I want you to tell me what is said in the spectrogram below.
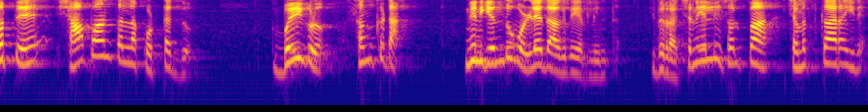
ಮತ್ತೆ ಶಾಪ ಅಂತೆಲ್ಲ ಕೊಟ್ಟದ್ದು ಬೈಗಳು, ಸಂಕಟ, ನಿನಗೆಂದೂ ಒಳ್ಳೆಯದಾಗದೇ ಇರಲಿ ಅಂತ. ಇದರ ರಚನೆಯಲ್ಲಿ ಸ್ವಲ್ಪ ಚಮತ್ಕಾರ ಇದೆ.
